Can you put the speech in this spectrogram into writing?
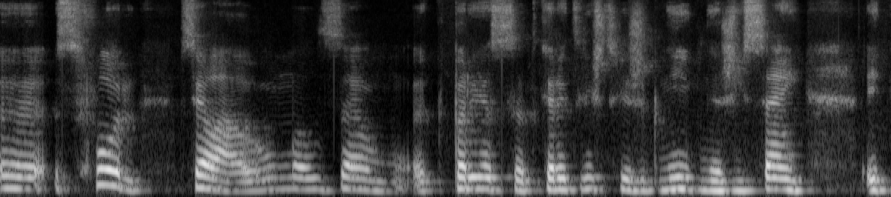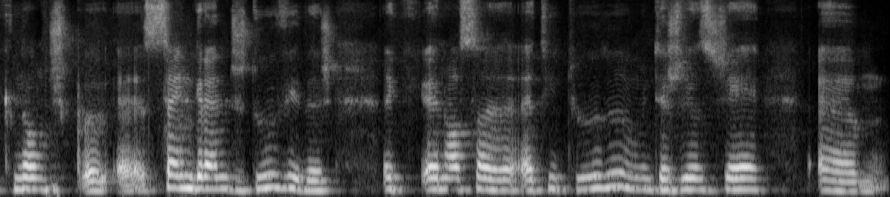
uh, se for, sei lá, uma lesão que pareça de características benignas e sem, e que não, sem grandes dúvidas, a, a nossa atitude muitas vezes é um,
